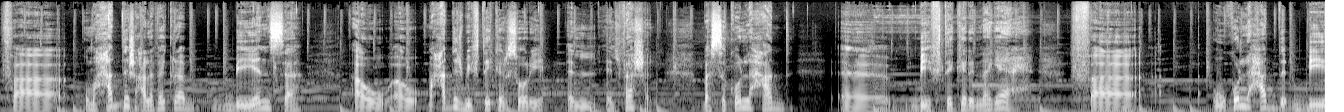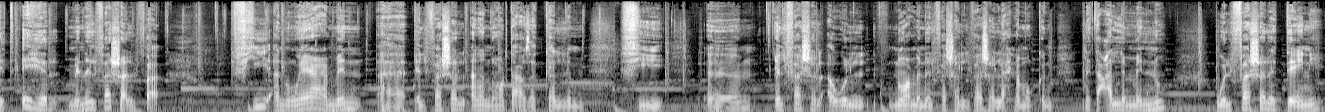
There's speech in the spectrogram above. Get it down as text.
ف ومحدش على فكرة بينسى أو أو محدش بيفتكر سوري الفشل. بس كل حد آه بيفتكر النجاح. ف وكل حد بيتقهر من الفشل. ف في أنواع من آه الفشل. أنا النهارده عاوز أتكلم في الفشل أول نوع من الفشل الفشل اللي إحنا ممكن نتعلم منه والفشل التاني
